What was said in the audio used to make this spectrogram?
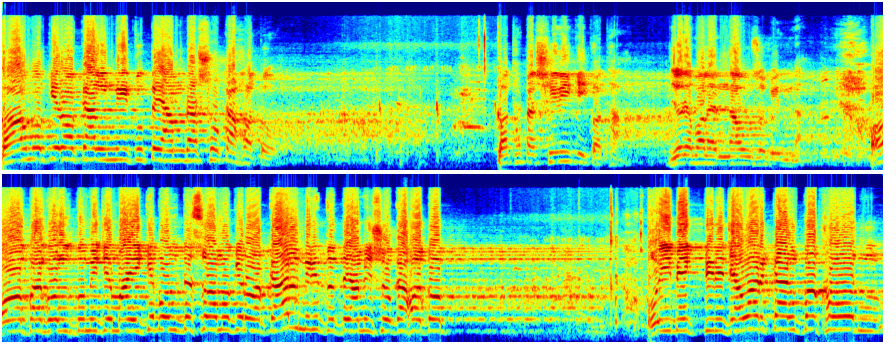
কমকের অকাল মৃত্যুতে আমরা শোকাহত। কথাটা সিরিকি কথা। জোরে বলেন, নাউজুবিল্লাহ। ও পাগল, তুমি যে মাইকে বলতেছো আমাকে অকাল মৃত্যুতে আমি শোকাহত। ওই ব্যক্তির যাওয়ার কাল কখন?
